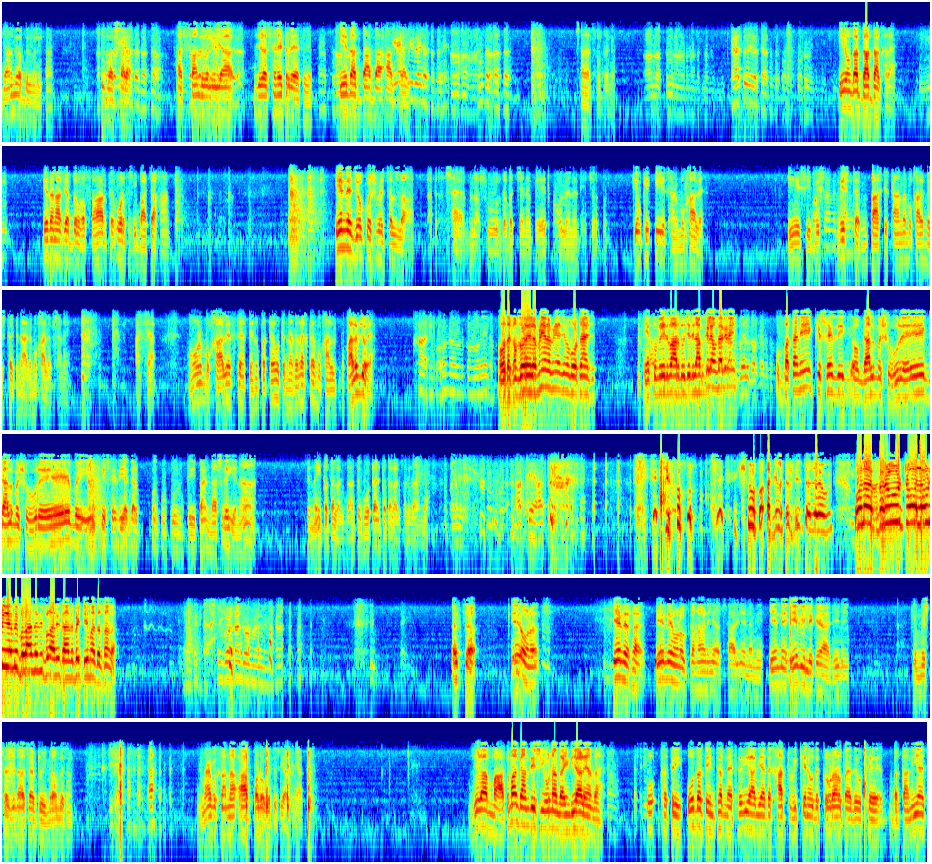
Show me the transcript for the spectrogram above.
جان دو عبد الولی خان صوبہ سارا اسفند ولی یا جڑا سینیٹر یہ دا دادا سارا صوبہ یہ ہوندا دادا کھڑا ہے یہ نام سی عبد الغفار تے عرف سی باچا خان۔ ان جو کچھ چل رہا صاحب نصور دے بچے نے پیٹ کھولے نے دی چوب کیونکہ یہ سن مخالف۔ یہ سی مسٹر پاکستان دا مخالف مسٹر جناح دے مخالف سن اچھا مخالف تے تینوں پتہ ہے وہ تے نظر رکھتا ہے مخالف مخالف جو ہے۔ وہ تو کمزوری لبنیاں لبنیاں جی میں ووٹاں ایک امیدوار دوجے دی لب کے لیا کہ نہیں؟ پتہ نہیں کسے دی گل مشہور ہے گل مشہور ہے بھئی کسے دی اگر بھن نس گئی ہے نا تو نہیں پتہ لگتا تو ووٹاں پتہ لگ سکتا ہوں کیوں؟ اگلے ضرور ٹو لونی ہے فلانے دی فلانی تھان بیٹھی میں دساں گا۔ اچھا یہ ہوں یہ ہوں کہانیاں ساری یہ بھی لکھا جی جی کہ مسٹر جناب صاحب ٹو مرا سن۔ میں بخانا آپ پڑھو گے تھی اپنے آپ جڑا مہاتما گاندھی سی انہوں دا، انڈیا والوں کا خطری او دا تے انٹرنیٹ تے بھی آ گیا تے خط وکے نے او دے کروڑاں روپے دے اوتھے برطانیہ وچ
